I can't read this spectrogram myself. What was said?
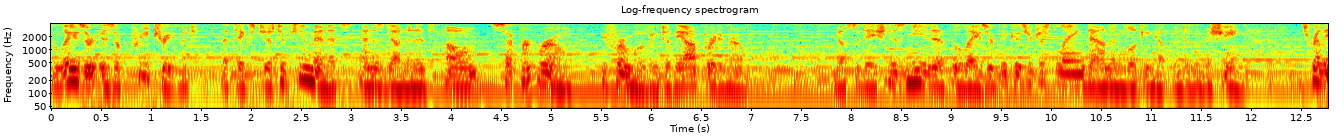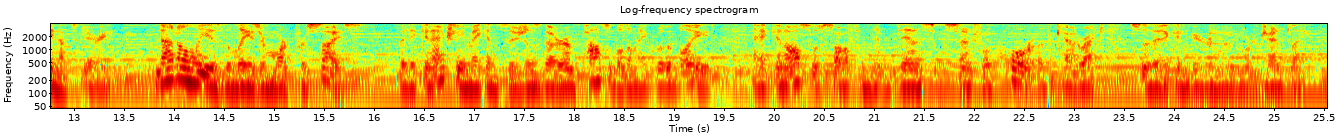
The laser is a pre-treatment that takes just a few minutes and is done in its own separate room before moving to the operating room. No sedation is needed at the laser because you're just laying down and looking up into the machine. It's really not scary. Not only is the laser more precise, but it can actually make incisions that are impossible to make with a blade, and it can also soften the dense central core of the cataract so that it can be removed more gently.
